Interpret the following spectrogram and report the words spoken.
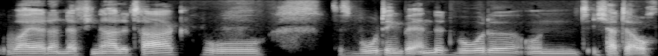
war ja dann der finale Tag, wo das Voting beendet wurde und ich hatte auch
